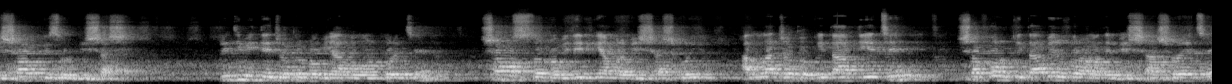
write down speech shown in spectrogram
এসব কিছুর বিশ্বাস। পৃথিবীতে যত নবী আগমন করেছে, সমস্ত নবীদেরকে আমরা বিশ্বাস করি। আল্লাহ যত কিতাব দিয়েছে, সকল কিতাবের উপর আমাদের বিশ্বাস রয়েছে।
